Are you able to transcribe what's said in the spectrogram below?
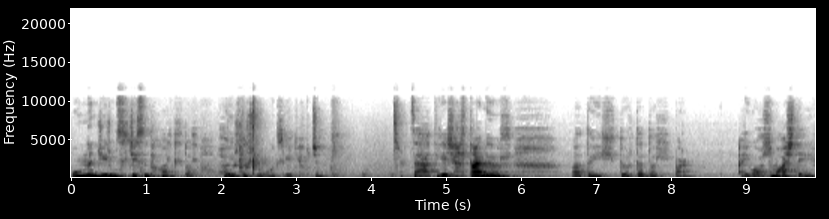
өмнө нь жирэмсэлж исэн тохиолдолд бол хоёр дахь шүргүүл гээд явчихна. За тэгээ шалтгаан гэвэл одоо их дурдад бол баг айгүй олон байгаа шүү дээ.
